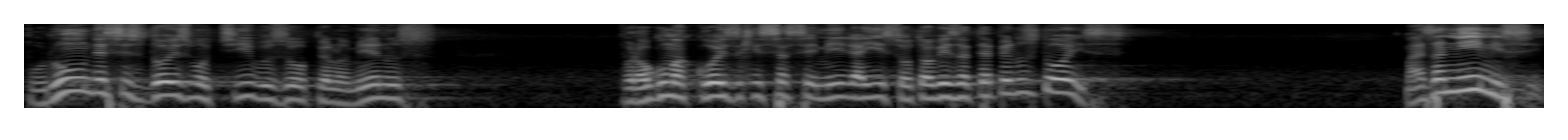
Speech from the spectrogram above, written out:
por um desses dois motivos, ou pelo menos por alguma coisa que se assemelha a isso, ou talvez até pelos dois. Mas anime-se,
